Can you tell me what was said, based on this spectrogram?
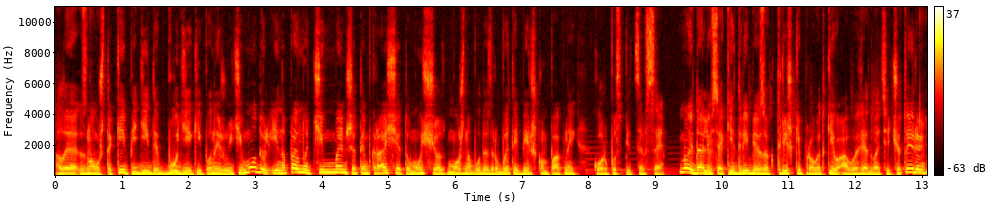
але знову ж таки підійде будь-який понижуючий модуль, і напевно, чим менше, тим краще, тому що можна буде зробити більш компактний корпус під це все. Ну і далі всякий дріб'язок, трішки проводків AVG24,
